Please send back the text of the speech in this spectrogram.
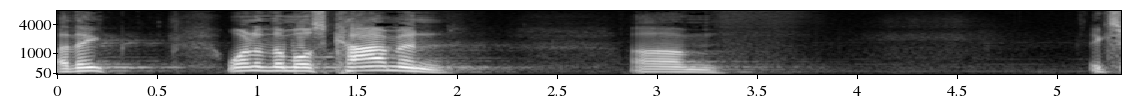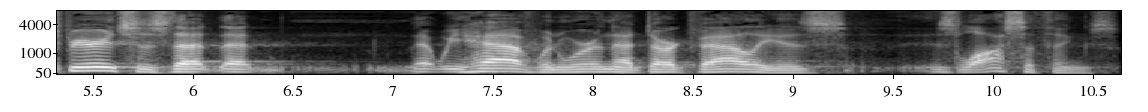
I think one of the most common um, experiences that, that, that we have when we're in that dark valley is, is loss of things.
